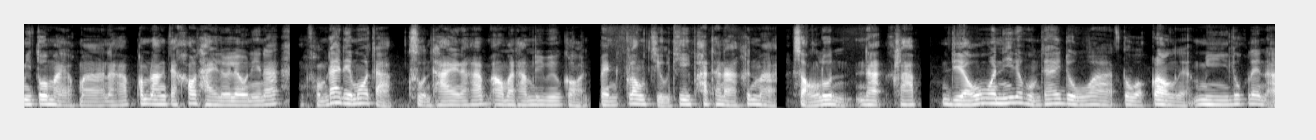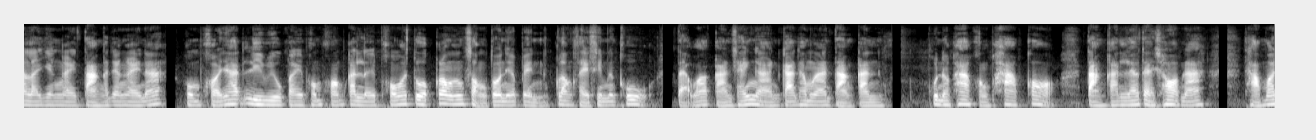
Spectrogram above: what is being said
มีตัวใหม่ออกมานะครับกำลังจะเข้าไทยเร็วๆนี้นะ ผมได้เดโมจากศูนย์ไทยนะครับ เอามาทำรีวิวก่อน เป็นกล้องจิ๋วที่พัฒนาขึ้นมา 2 รุ่นนะครับ เดี๋ยววันนี้เดี๋ยวผมจะให้ดูว่าตัวกล้องเนี่ยมีลูกเล่นอะไรยังไงต่างกันยังไงนะ ผมขออนุญาตรีวิวไปพร้อม ๆ กันเลย เพราะว่าตัวกล้องทั้งสองตัวนี้เป็นกล้องใส่ซิมทั้งคู่ แต่ว่าการใช้งานการทำงานต่างกัน คุณภาพของภาพก็ต่างกันแล้วแต่ชอบนะามว่า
